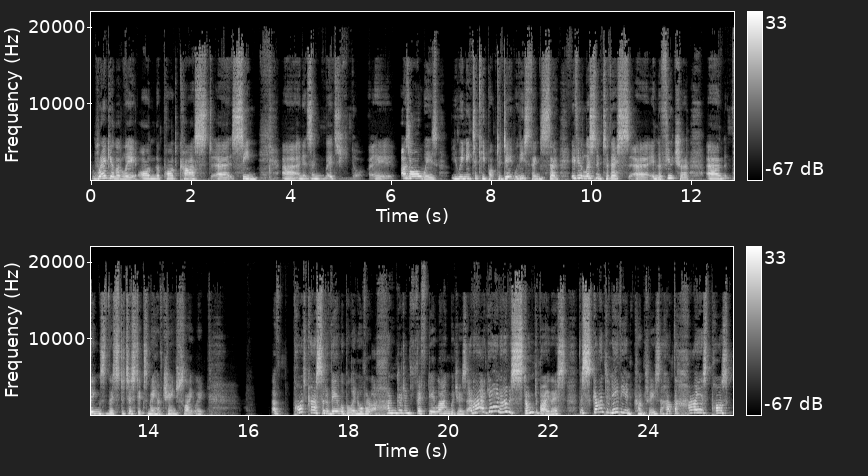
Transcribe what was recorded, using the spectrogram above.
regularly on the podcast uh, scene, uh, and it's in it's uh, as always, we need to keep up to date with these things. So if you're listening to this uh, in the future, um, things, the statistics may have changed slightly. Podcasts are available in over 150 languages. And I, again, I was stunned by this. The Scandinavian countries have the highest pos-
